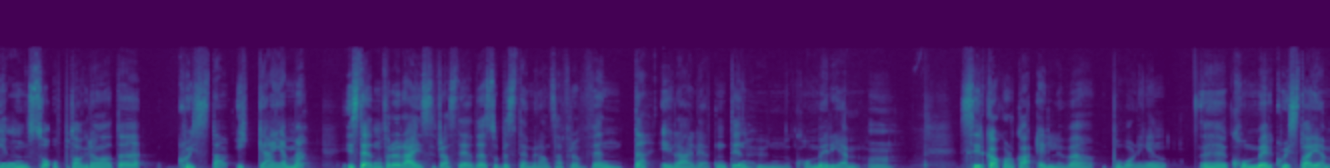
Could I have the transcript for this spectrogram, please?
inn, så oppdager han at eh, Krista ikke er hjemme. Istedenfor å reise fra stedet, så bestemmer han seg for å vente i leiligheten til hun kommer hjem. Cirka klokka 11 på morgenen kommer Krista hjem,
